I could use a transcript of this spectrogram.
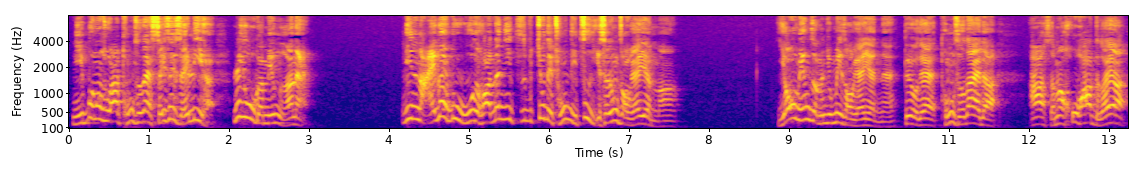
你不能说啊，同时代谁谁谁厉害，六个名额呢？你哪个也不如的话，那你只就得从你自己身上找原因吗？姚明怎么就没找原因呢？对不对？同时代的啊，什么霍华德呀？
